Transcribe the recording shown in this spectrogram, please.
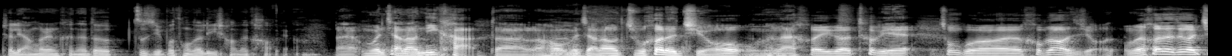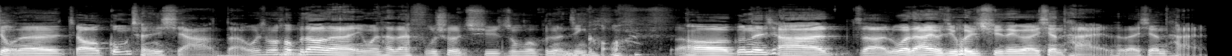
这两个人可能都有自己不同的立场的考量。来，我们讲到尼卡，对吧？然后我们讲到竹鹤的酒，我们来喝一个特别中国喝不到的酒。我们喝的这个酒呢，叫宫城峡，对吧？为什么喝不到呢？因为它在辐射区，中国不准进口。然后宫城峡，对吧？如果大家有机会去那个仙台，它在仙台，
